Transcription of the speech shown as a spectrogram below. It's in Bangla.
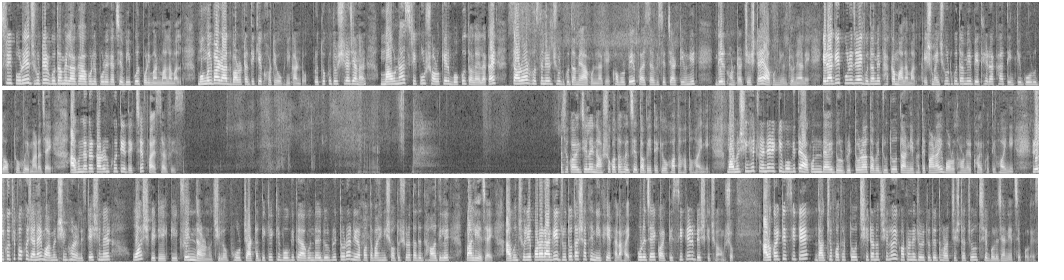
শ্রীপুরে ঝুটের গুদামে লাগা আগুনে পড়ে গেছে বিপুল পরিমাণ মালামাল। মঙ্গলবার রাত বারোটার দিকে ঘটে অগ্নিকাণ্ড। প্রত্যক্ষদর্শীরা জানান, মাওনা শ্রীপুর সড়কের বকুলতলা এলাকায় সারোয়ার হোসেনের ঝুট গুদামে আগুন লাগে। খবর পেয়ে ফায়ার সার্ভিসের চারটি ইউনিট দেড় ঘণ্টার চেষ্টায় আগুন নিয়ন্ত্রণে আনে। এর আগেই পুড়ে যায় গুদামে থাকা মালামাল। এ সময় ঝুট গুদামে বেঁধে রাখা তিনটি গরু দগ্ধ হয়ে মারা যায়। আগুন লাগার কারণ খতিয়ে দেখছে ফায়ার সার্ভিস। আজও কয়েক জেলায় নাশকতা হয়েছে, তবে এতে কেউ হতাহত হয়নি। ময়মনসিংহে ট্রেনের একটি বগিতে আগুন দেয় দুর্বৃত্তরা, তবে দ্রুত তার নেভাতে পারায় বড় ধরনের ক্ষয়ক্ষতি হয়নি। রেল কর্তৃপক্ষ জানায়, ময়মনসিংহ রেল স্টেশনের ওয়াশপেটে একটি ট্রেন দাঁড়ানো ছিল। ভোর চারটার দিকে একটি বগিতে আগুন দেয় দুর্বৃত্তরা, নিরাপত্তা বাহিনীর সদস্যরা তাদের ধাওয়া দিলে পালিয়ে যায়। আগুন ছড়িয়ে পড়ার আগে দ্রুততার সাথে নিভিয়ে ফেলা হয়। পড়ে যায় কয়েকটি সিটের বেশ কিছু অংশ। আরও কয়েকটি সিটে দাহ্য পদার্থ ছেটানো ছিল। এই ঘটনায় জড়িতদের ধরার চেষ্টা চলছে বলে জানিয়েছে পুলিশ।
